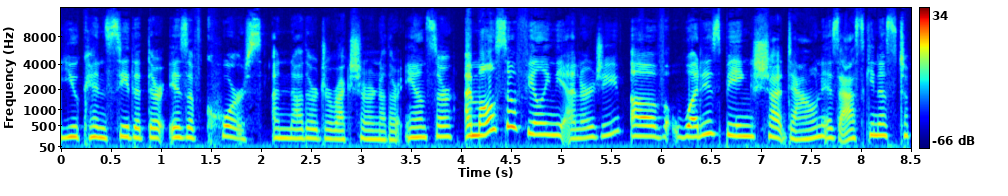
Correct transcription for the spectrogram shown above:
you can see that there is, of course, another direction or another answer. I'm also feeling the energy of what is being shut down is asking us to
